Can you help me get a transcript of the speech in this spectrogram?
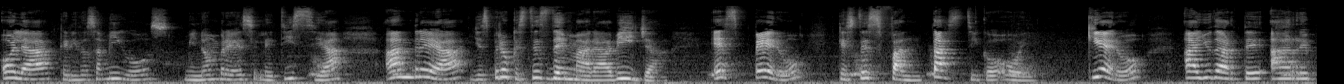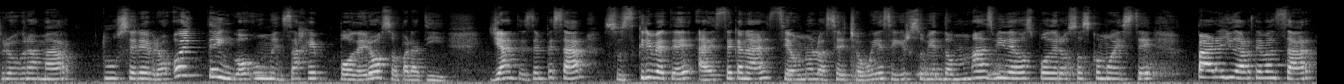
Hola, queridos amigos, mi nombre es Leticia Andrea y espero que estés de maravilla. Espero que estés fantástico hoy. Quiero ayudarte a reprogramar tu cerebro. Hoy tengo un mensaje poderoso para ti. Y antes de empezar, suscríbete a este canal si aún no lo has hecho. Voy a seguir subiendo más videos poderosos como este para ayudarte a avanzar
